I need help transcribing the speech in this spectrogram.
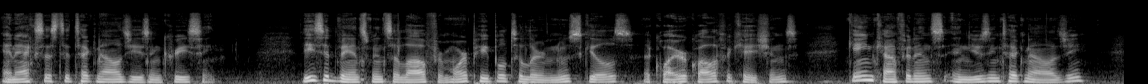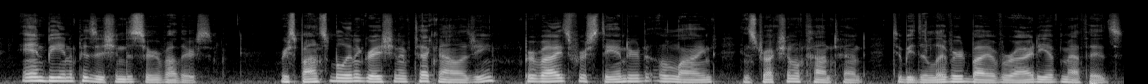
and access to technology is increasing. These advancements allow for more people to learn new skills, acquire qualifications, gain confidence in using technology, and be in a position to serve others. Responsible integration of technology provides for standard aligned instructional content to be delivered by a variety of methods,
